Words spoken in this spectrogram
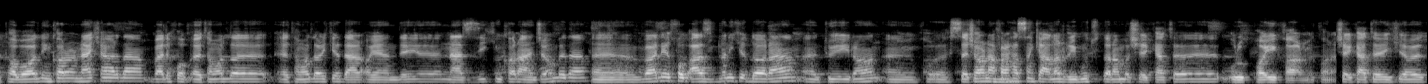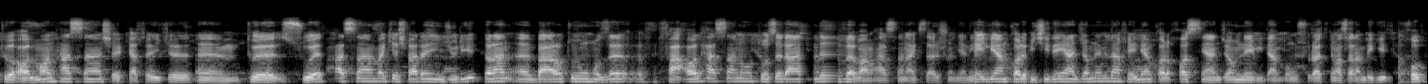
تا به حال این کار رو نکردم ولی خب احتمال داره احتمال داره که در آینده نزدیک این کار انجام بدم. ولی خب از دانی که دارم توی ایران سه چهار نفر هستن که الان ریموت دارن با شرکت اروپایی کار می‌کنن. شرکت هایی که توی آلمان هستن شرکت هایی که توی سوئد هستن و کشورهای اینجوری دارن برای تو اون حوزه فعال هستن و توسعه دهنده وب هم هستن اکثرشون. یعنی خیلی هم کار پیچیده ای انجام نمیدن خیلی هم کار خاصی انجام نمیدن به اون صورت که مثلا بگید خب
